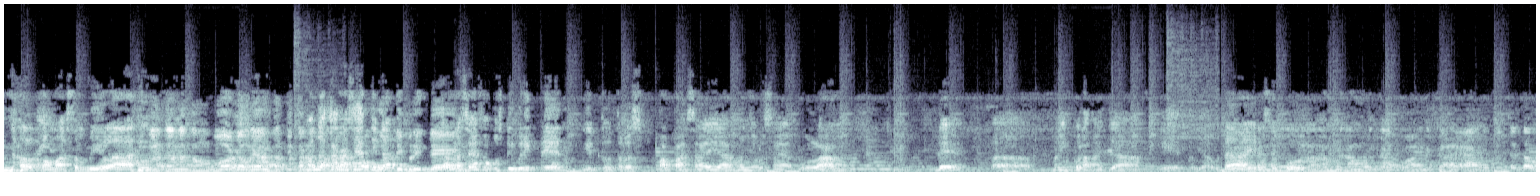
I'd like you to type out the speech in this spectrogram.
bukan karena kamu bodoh ya tapi karena Enggak, karena saya tidak di breakdance karena saya fokus di breakdance gitu. Terus papa saya menyuruh saya pulang. Deh, eh, mending pulang aja gitu. Ya udah, akhirnya saya pulang. Uang negara itu tahu.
